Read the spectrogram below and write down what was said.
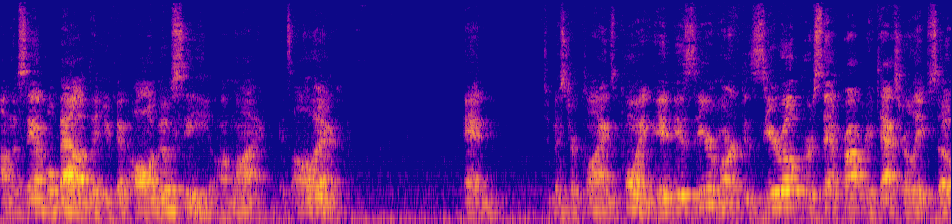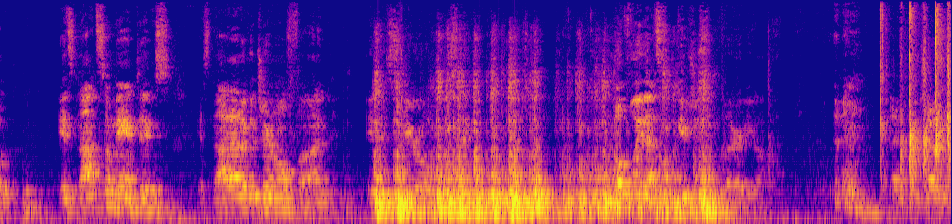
on the sample ballot that you can all go see online. It's all there. And to Mr. Klein's point, it is earmarked as zero percent property tax relief. So it's not semantics. It's not out of a general fund. It is zero percent. Hopefully that gives you some clarity on that. Thank you, Tony.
